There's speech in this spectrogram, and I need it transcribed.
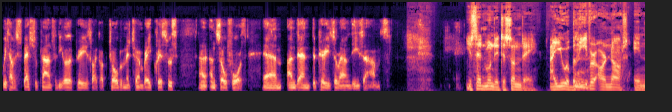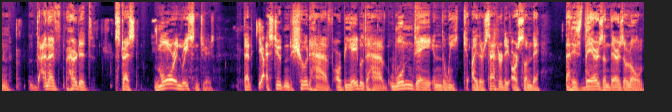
we'd have a special plan for the other periods like October midterm break, Christmas, and, and so forth, um, and then the periods around the exams. You said Monday to Sunday. Are you a believer or not in, and I've heard it stressed more in recent years, that yep. a student should have or be able to have one day in the week, either Saturday or Sunday, that is theirs and theirs alone.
